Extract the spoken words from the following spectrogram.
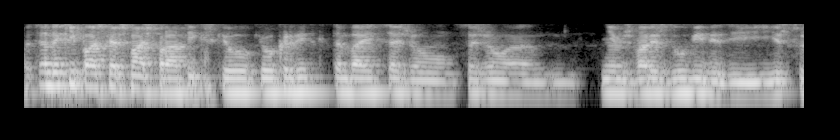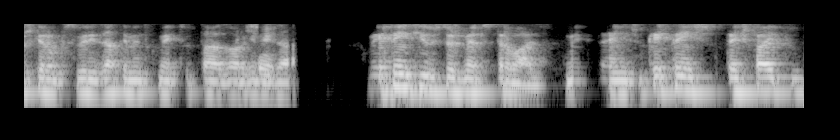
Passando aqui para aspectos mais práticos, que eu, que eu acredito que também sejam, sejam uh, tenhamos várias dúvidas e, e, as pessoas queiram perceber exatamente como é que tu estás a organizar Sim. Como é que têm sido os teus métodos de trabalho? Como é que tens, o que é que tens, tens feito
